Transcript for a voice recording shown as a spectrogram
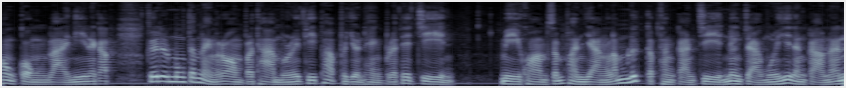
ฮ่องกงรายนี้นะครับเคยดำรงตำแหน่งรองประธานมูลนิธิภาพยนตร์แห่งประเทศจีน มีความสัมพันธ์อย่างล้ำลึกกับทางการจีน เนื่องจากมูลนิธิดังกล่าวนั้น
